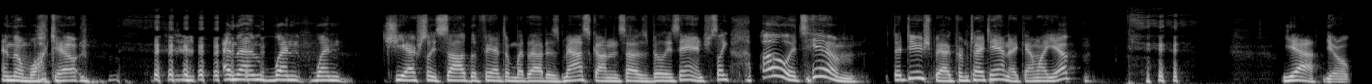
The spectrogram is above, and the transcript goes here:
and then walk out. and then when when she actually saw the Phantom without his mask on and saw it was Billy Zane, she's like, "Oh, it's him, the douchebag from Titanic." I'm like, "Yep, yeah, you know,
